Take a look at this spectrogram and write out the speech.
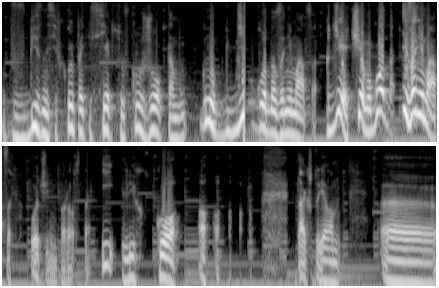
в бизнесе, в какой пойти секцию, в кружок, там, ну, где угодно заниматься, где, чем угодно и заниматься. Очень просто и легко. Так что я вам э,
